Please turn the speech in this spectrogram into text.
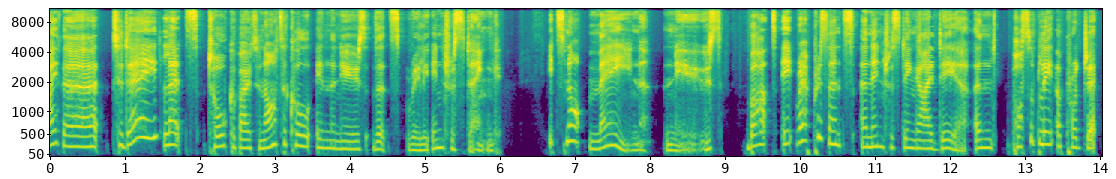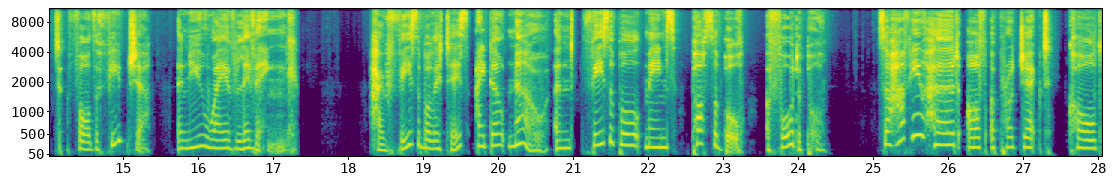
Hi there. Today, let's talk about an article in the news that's really interesting. It's not main news, but it represents an interesting idea and possibly a project for the future, a new way of living. How feasible it is, I don't know, and feasible means possible, affordable. So have you heard of a project called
